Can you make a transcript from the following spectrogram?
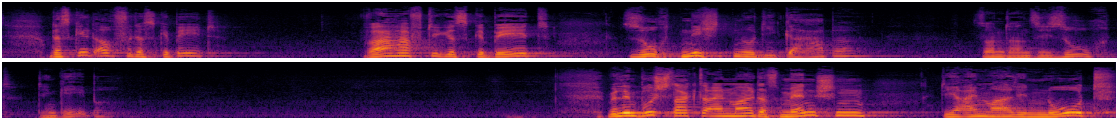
Und das gilt auch für das Gebet. Wahrhaftiges Gebet sucht nicht nur die Gabe, sondern sie sucht den Geber. Wilhelm Busch sagte einmal, dass Menschen, die einmal in Not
